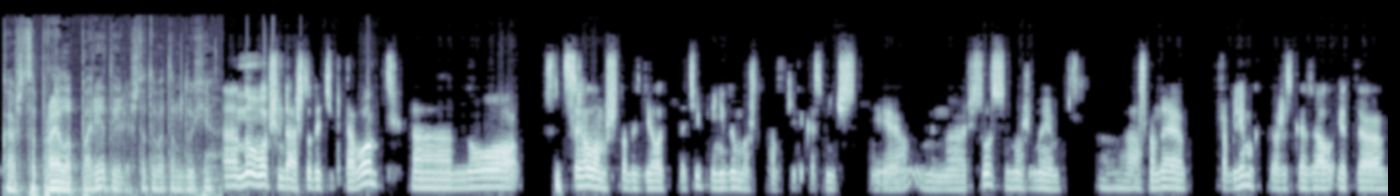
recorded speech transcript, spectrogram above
Кажется, правило Парета или что-то в этом духе. А, ну, в общем, да, что-то типа того. А, но в целом, чтобы сделать прототип, я не думаю, что там какие-то космические именно ресурсы нужны. А, основная проблема, как я уже сказал, это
